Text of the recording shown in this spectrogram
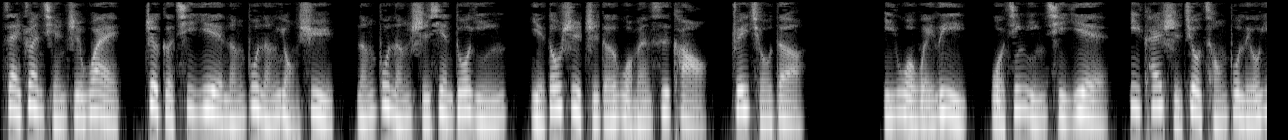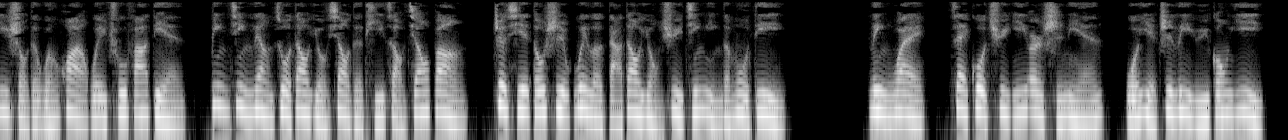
在赚钱之外，这个企业能不能永续，能不能实现多赢，也都是值得我们思考、追求的。以我为例，我经营企业。一开始就从不留一手的文化为出发点，并尽量做到有效的提早交棒，这些都是为了达到永续经营的目的。另外，在过去一二十年，我也致力于公益，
